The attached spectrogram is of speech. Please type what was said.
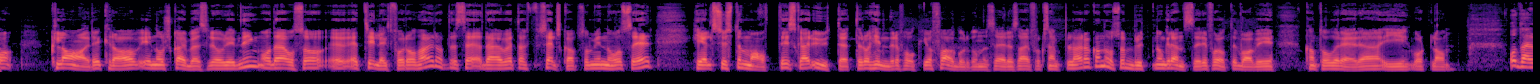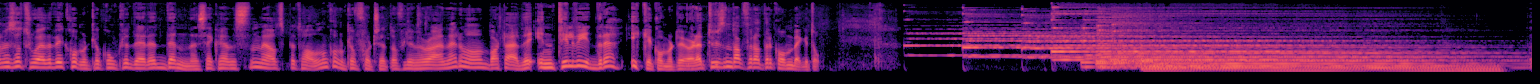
klare krav i norsk arbeidslovgivning. Og det er også eh, et tilleggsforhold her. at Det er jo et selskap som vi nå ser helt systematisk er ute etter å hindre folk i å fagorganisere seg, f.eks. Her kan det også brutt noen grenser i forhold til hva vi kan tolerere i vårt land. Og dermed så tror jeg det vi kommer til å konkludere denne sekvensen med at Spetalen kommer til å fortsette å fly med Ryanair, og Barth Eide inntil videre ikke kommer til å gjøre det. Tusen takk for at dere kom, begge to.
